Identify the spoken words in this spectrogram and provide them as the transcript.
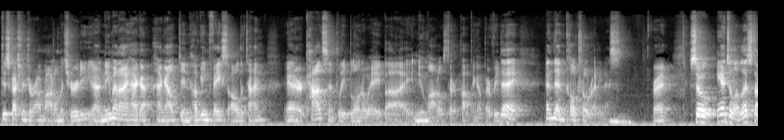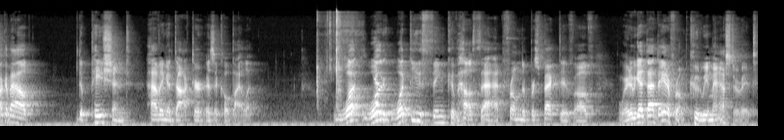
discussions around model maturity. Uh, Nima and I hang out, hang out in Hugging Face all the time and are constantly blown away by new models that are popping up every day, and then cultural readiness. Mm-hmm right? So, Angela, let's talk about the patient having a doctor as a co-pilot. What what yeah. what do you think about that from the perspective of where do we get that data from? Could we master it?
